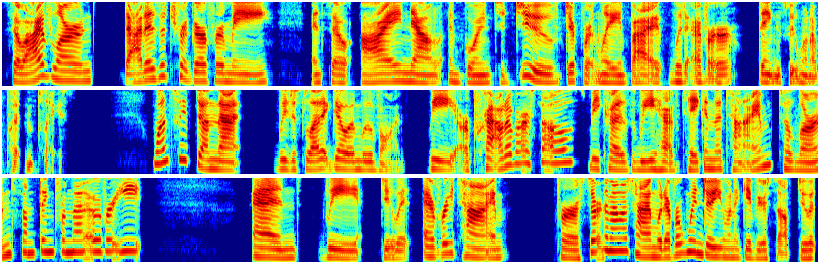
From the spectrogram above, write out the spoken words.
So I've learned that is a trigger for me and so I now am going to do differently by whatever things we want to put in place. Once we've done that, we just let it go and move on. We are proud of ourselves because we have taken the time to learn something from that overeat. And we do it every time for a certain amount of time, whatever window you want to give yourself. Do it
